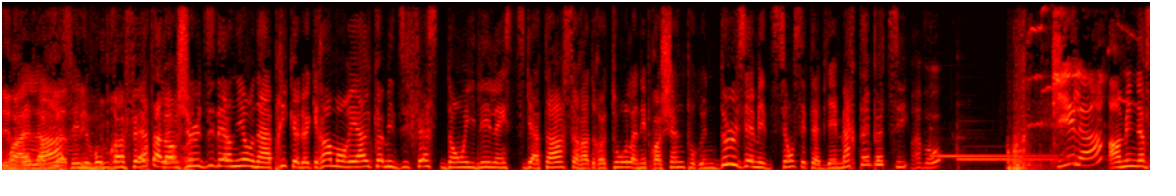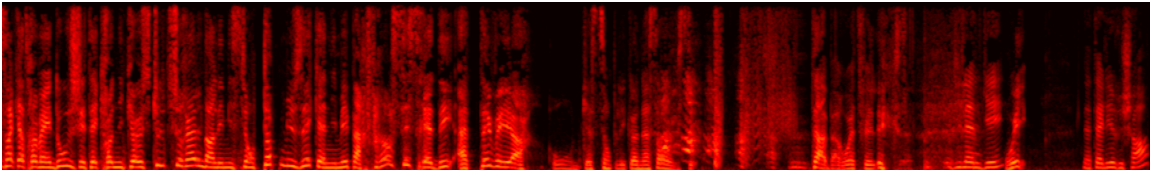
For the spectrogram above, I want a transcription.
nouveaux Voilà, c'est les nouveaux prophètes. Alors, ouais. jeudi dernier, on a appris que le Grand Montréal Comedy Fest, dont il est l'instigateur, sera de retour l'année prochaine pour une deuxième édition. C'était bien Martin Petit. Bravo. Qui est là? En 1992, j'étais chroniqueuse culturelle dans l'émission Top Musique animée par Francis Redé à TVA. Oh, une question pour les connaisseurs ici. Tabarouette, Félix. Guylaine Gay? Oui. Nathalie Richard?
